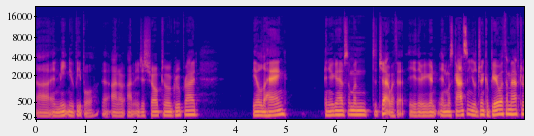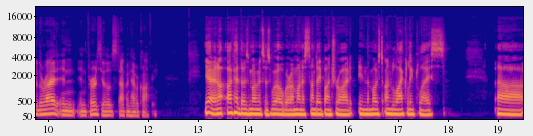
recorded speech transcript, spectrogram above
uh, and meet new people. Uh, on a, on, just show up to a group ride, be able to hang, and you're going to have someone to chat with it. Either you're gonna, in Wisconsin, you'll drink a beer with them after the ride. In in Perth, you'll stop and have a coffee. Yeah, and I've had those moments as well where I'm on a Sunday bunch ride in the most unlikely place uh,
